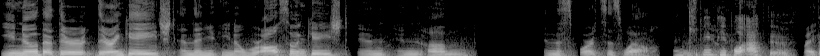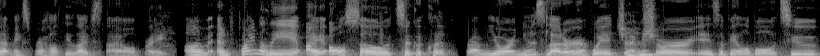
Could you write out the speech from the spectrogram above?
you know that they're they're engaged, and then you know we're also engaged in in um, in the sports as well. and keeping people active. Right. That makes for a healthy lifestyle. Right. Um, and finally, I also took a clip from your newsletter, which I'm Mhm. sure is available to,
